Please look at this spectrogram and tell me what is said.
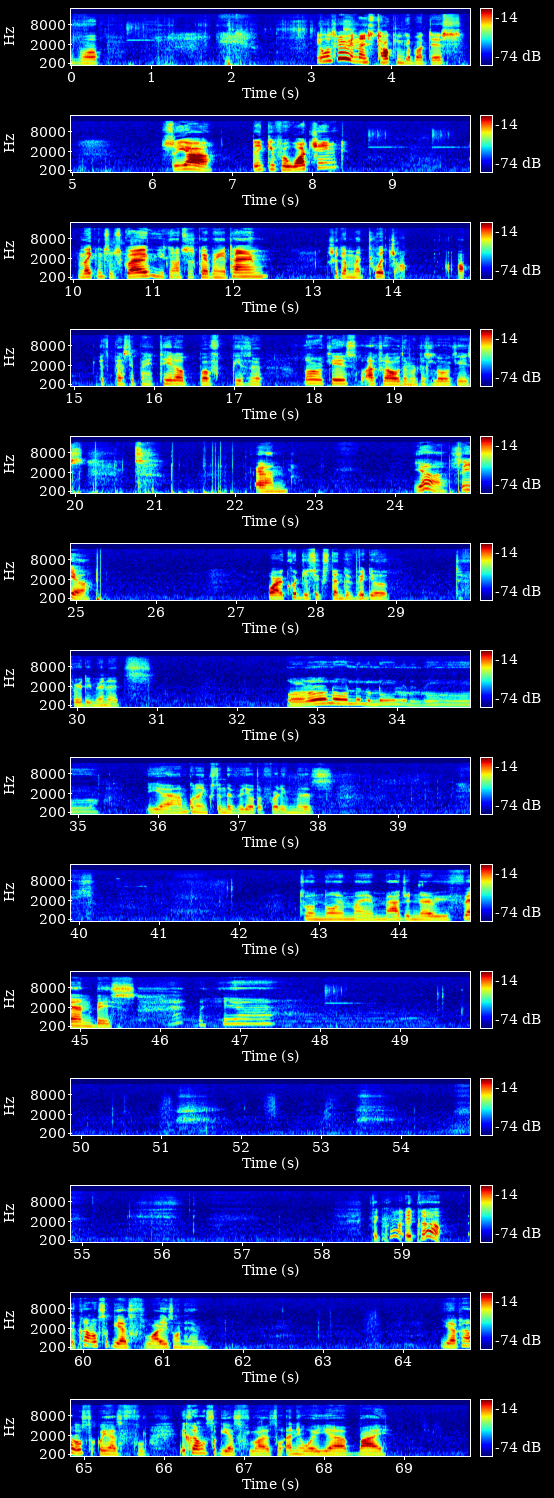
Well, it was very nice talking about this. So yeah. Thank you for watching. Like and subscribe. You can unsubscribe anytime. Check out my Twitch. Uh, uh, it's Pesty Potato, pieces are lowercase. Actually, all of them are just lowercase. And yeah, see ya. Or I could just extend the video to 30 minutes. Yeah, I'm gonna extend the video to 30 minutes. To annoy my imaginary fan base. Yeah. It kind it kind of, it kind of looks like he has flies on him. Yeah, it kind of looks like he has. Fl- it kind of looks like he has flies. So anyway, yeah. Bye.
